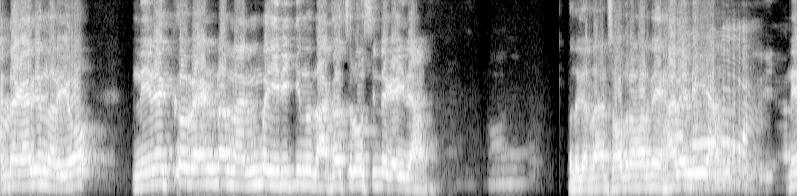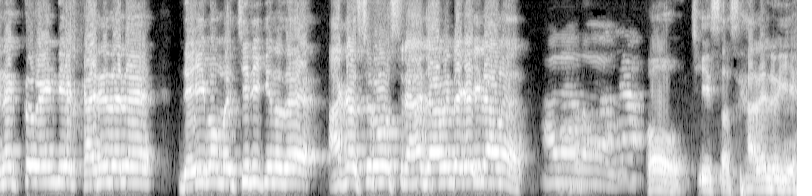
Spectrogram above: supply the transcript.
എന്താ കാര്യം എന്നറിയോ? നിനക്ക് വേണ്ട നന്മ ഇരിക്കുന്നത് അഹസ്രോസിന്റെ കയ്യിലാണ്. ഒന്ന് കർത്താൻ സ്വതന്ത്രം പറഞ്ഞേ. ഹലലിയ നിനക്ക് വേണ്ടിയ കരുതൽ ദൈവം വച്ചിരിക്കുന്നത് അഹസ്രോസ് രാജാവിന്റെ കയ്യിലാണ്. ഓ ജീസസ്. ഹലലുയ്യ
